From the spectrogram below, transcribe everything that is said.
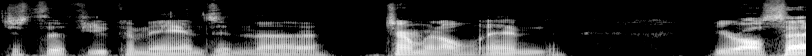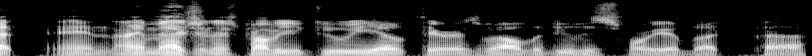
Just a few commands in the terminal, and you're all set. And I imagine there's probably a GUI out there as well to do this for you, but uh,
